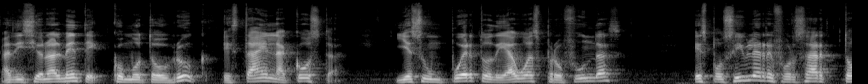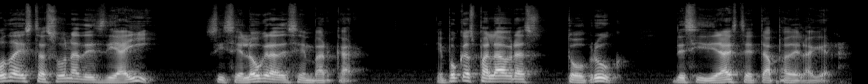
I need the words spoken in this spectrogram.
Adicionalmente, como Tobruk está en la costa y es un puerto de aguas profundas, es posible reforzar toda esta zona desde ahí si se logra desembarcar. En pocas palabras, Tobruk decidirá esta etapa de la guerra.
